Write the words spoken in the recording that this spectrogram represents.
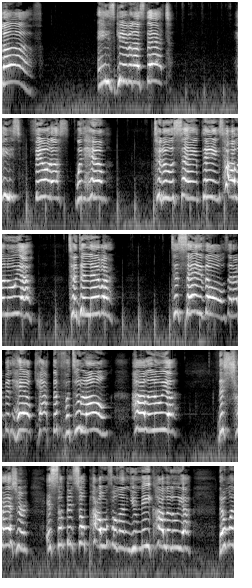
love. He's given us that. He's filled us with Him to do the same things. Hallelujah. To deliver, to save those that have been held captive for too long. Hallelujah. This treasure is something so powerful and unique. Hallelujah. That when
